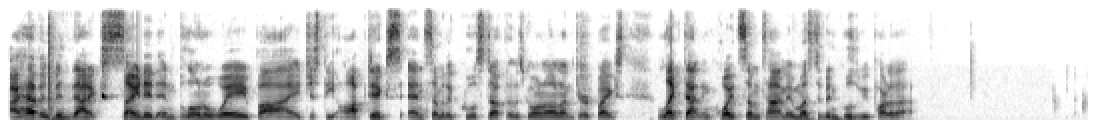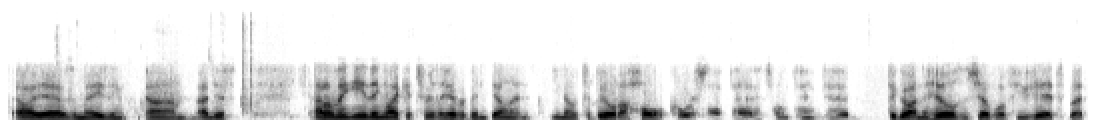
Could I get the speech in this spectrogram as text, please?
I haven't been that excited and blown away by just the optics and some of the cool stuff that was going on on dirt bikes like that in quite some time. It must have been cool to be part of that. Oh yeah, it was amazing. Um, I just, I don't think anything like it's really ever been done. You know, to build a whole course like that. It's one thing to to go out in the hills and shovel a few hits, but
